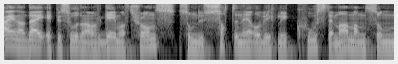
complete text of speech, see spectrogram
en av de episodene av Game of Thrones som du satte ned og virkelig koste deg med, men som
